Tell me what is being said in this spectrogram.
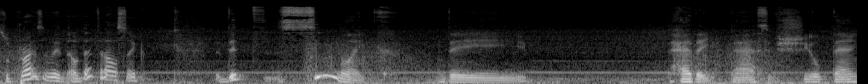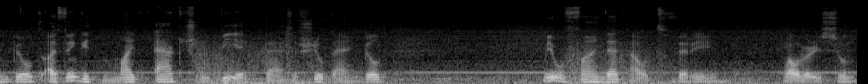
Surprisingly, now that rattlesnake did seem like they had a passive shield tank build. I think it might actually be a passive shield tank build. We will find that out very, well, very soon.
